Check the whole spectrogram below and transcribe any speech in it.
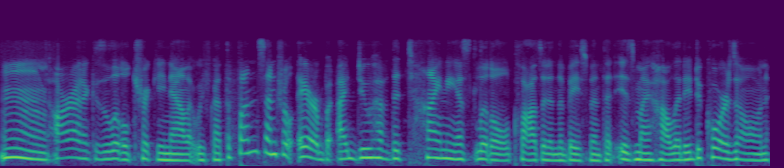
Mm, our attic is a little tricky now that we've got the fun central air, but I do have the tiniest little closet in the basement that is my holiday decor zone.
